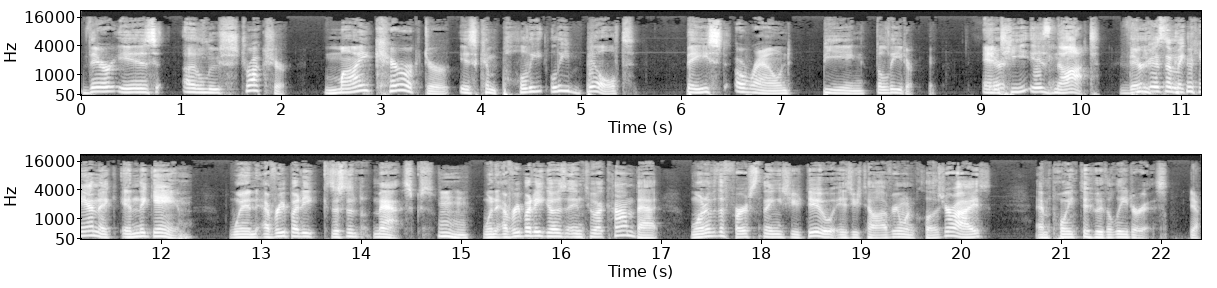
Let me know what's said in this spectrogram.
there is a loose structure. My character is completely built based around being the leader, and he is not. There is a mechanic in the game when everybody, this is masks, mm-hmm. when everybody goes into a combat, one of the first things you do is you tell everyone close your eyes and point to who the leader is. Yeah.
